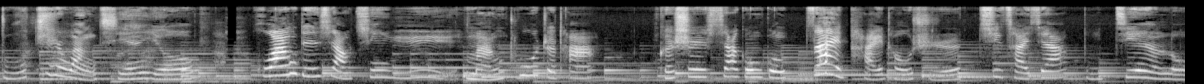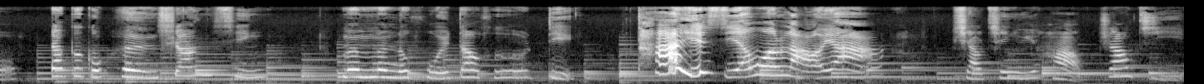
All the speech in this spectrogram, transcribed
独自往前游。慌的小青鱼忙拖着它，可是虾公公再抬头时，七彩虾不见了。虾公公很伤心，慢慢的回到河底。他也嫌我老呀，小青鱼好着急。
